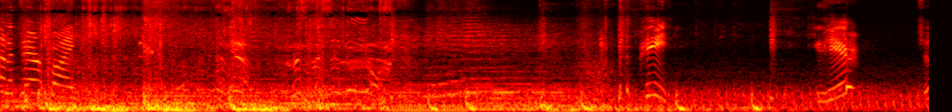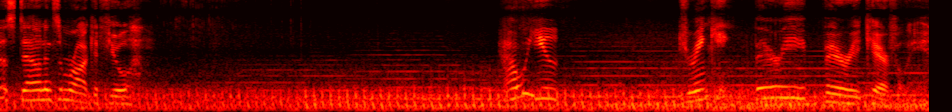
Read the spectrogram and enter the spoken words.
Kind of terrifying. Christmas in New York. Pete, you here? Just down in some rocket fuel. How are you drinking? Very, very carefully.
